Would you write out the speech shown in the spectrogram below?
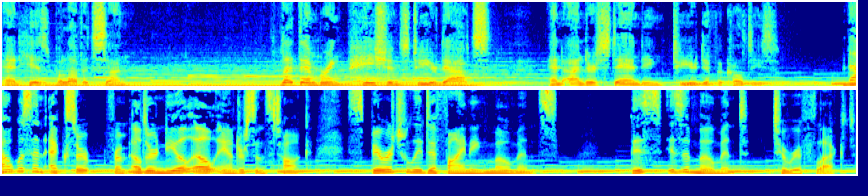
and His beloved Son. Let them bring patience to your doubts and understanding to your difficulties. That was an excerpt from Elder Neil L. Andersen's talk, Spiritually Defining Moments. This is a moment to reflect.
